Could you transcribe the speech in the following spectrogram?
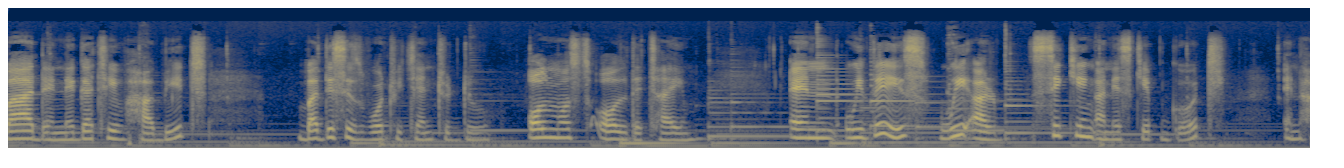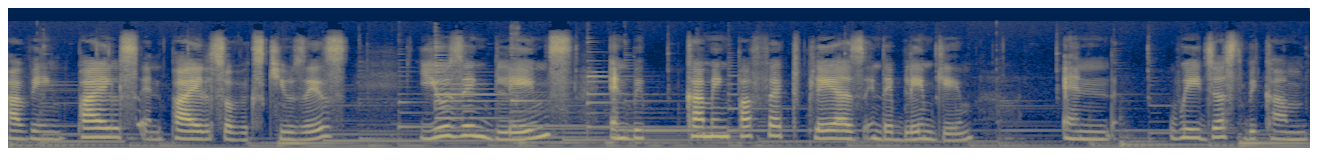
bad and negative habit but this is what we tend to do almost all the time. And with this, we are seeking an escape scapegoat and having piles and piles of excuses, using blames, and becoming perfect players in the blame game. And we just become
